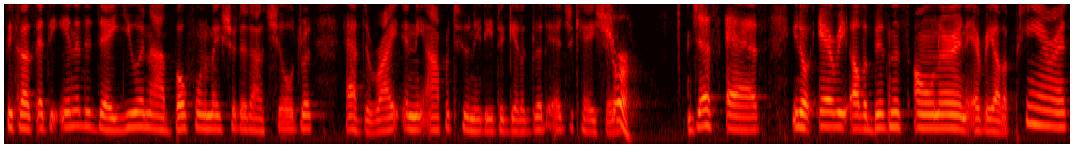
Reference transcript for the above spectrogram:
Because at the end of the day, you and I both want to make sure that our children have the right and the opportunity to get a good education. Sure. Just as, you know, every other business owner and every other parent.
